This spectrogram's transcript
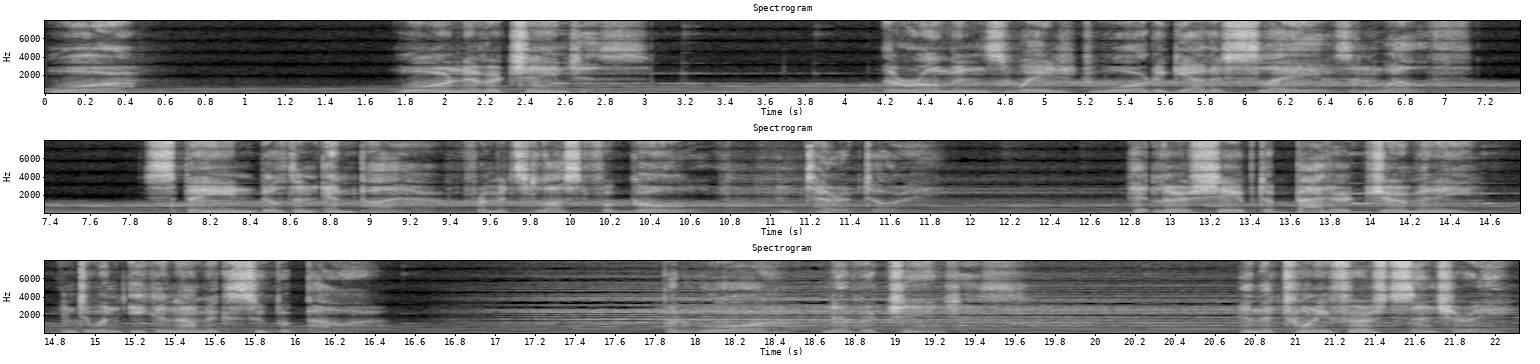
War. War never changes. The Romans waged war to gather slaves and wealth. Spain built an empire from its lust for gold and territory. Hitler shaped a battered Germany into an economic superpower. But war never changes. In the 21st century,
